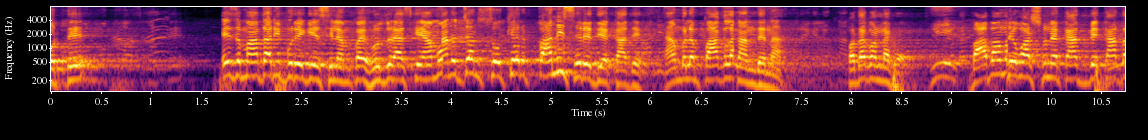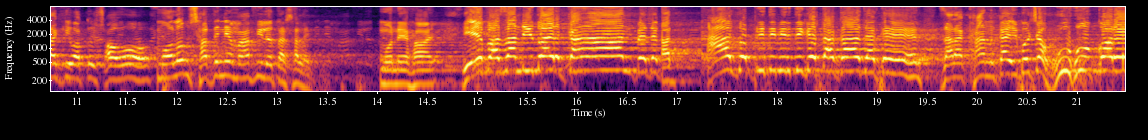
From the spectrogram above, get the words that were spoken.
করতে? এই যে মাদারীপুরে গিয়েছিলাম, কয়, হুজুর, আজকে এমন মানুষজন চোখের পানি ছেড়ে দিয়ে কাঁদে। আমি বললাম, পাগলা কাঁদে না। কথা কন না? বাবা আমার ওয়াজ শুনে কাঁদবে, কাঁদা কি অত সহ মলম সাথে নিয়ে মাহফিল তাসা লাগে। মনে হয়। এ বাজান হৃদয়ের কান পেতে আজও পৃথিবীর দিকে তাকায় দেখেন, যারা খানকাই বসে হু হু করে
